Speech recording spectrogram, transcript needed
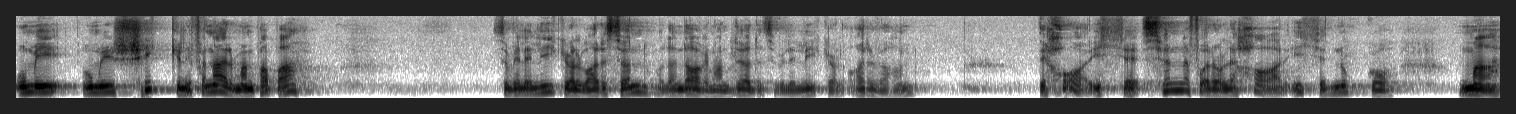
Om jeg, om jeg skikkelig fornærmer en pappa, så vil jeg likevel være sønn, og den dagen han døde, så vil jeg likevel arve han. Det har ikke, Sønneforholdet har ikke noe med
